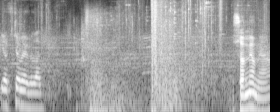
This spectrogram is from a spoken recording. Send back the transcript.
Yakacağım evi lan. Sönmüyor mu ya?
